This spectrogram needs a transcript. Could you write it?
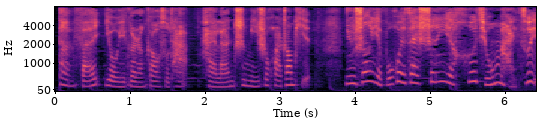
但凡有一个人告诉他海蓝之谜是化妆品，女生也不会在深夜喝酒买醉。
